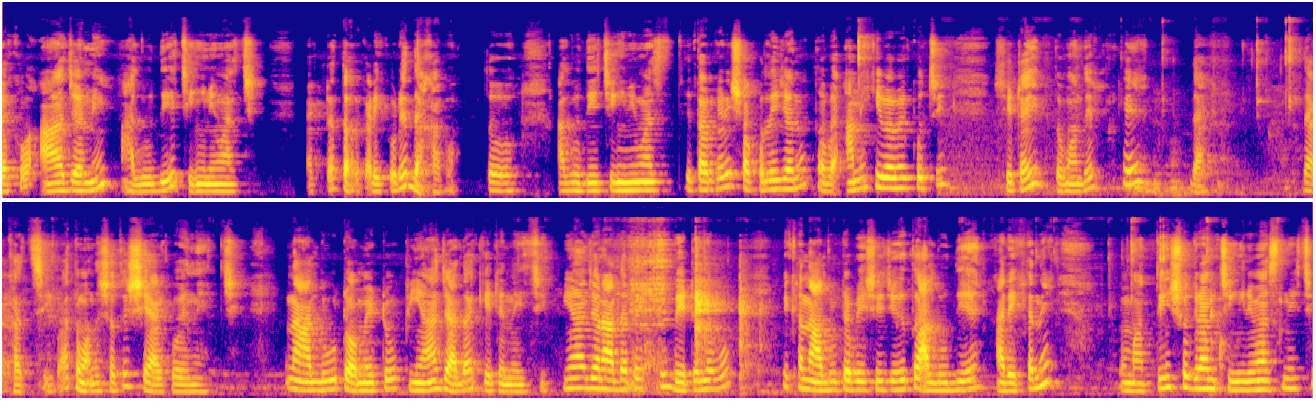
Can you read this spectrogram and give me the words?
দেখো, আজ আমি আলু দিয়ে চিংড়ি মাছ একটা তরকারি করে দেখাবো। তো আলু দিয়ে চিংড়ি মাছ দিয়ে তরকারি সকলেই জানো, তবে আমি কীভাবে করছি সেটাই তোমাদেরকে দেখ, দেখাচ্ছি বা তোমাদের সাথে শেয়ার করে নিচ্ছি। না, আলু, টমেটো, পেঁয়াজ, আদা কেটে নিয়েছি। পেঁয়াজ আর আদাটা একটু বেটে নেব। এখানে আলুটা বেশি, যেহেতু আলু দিয়ে, আর এখানে তিনশো গ্রাম চিংড়ি মাছ নিয়েছি,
